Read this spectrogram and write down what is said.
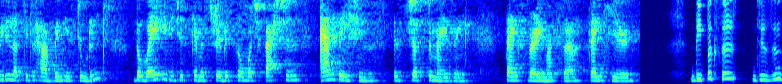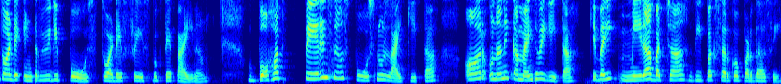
really lucky to have been his student. The way he teaches chemistry with so much passion and patience is just amazing. Thanks very much, sir. Thank you. Deepak sir ਜਿਸ ਦਿਨ ਤੁਹਾਡੇ ਇੰਟਰਵਿਊ ਦੀ ਪੋਸਟ ਤੁਹਾਡੇ ਫੇਸਬੁੱਕ ਤੇ ਪਾਈ ਨਾ ਬਹੁਤ ਪੇਰੈਂਟਸ ਨੇ ਉਸ ਪੋਸਟ ਨੂੰ ਲਾਈਕ ਕੀਤਾ ਔਰ ਉਹਨਾਂ ਨੇ ਕਮੈਂਟ ਵੀ ਕੀਤਾ ਕਿ ਬਈ ਮੇਰਾ ਬੱਚਾ ਦੀਪਕ ਸਰ ਕੋ ਪੜਦਾ ਸੀ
